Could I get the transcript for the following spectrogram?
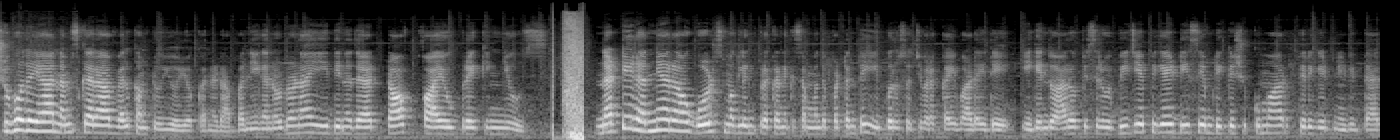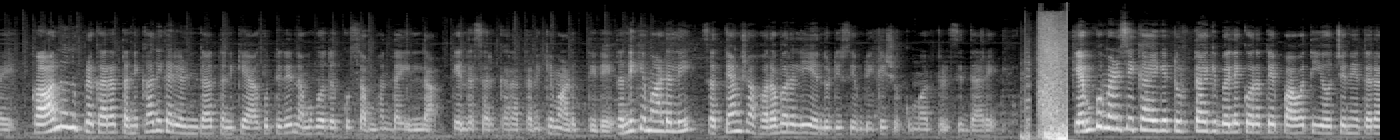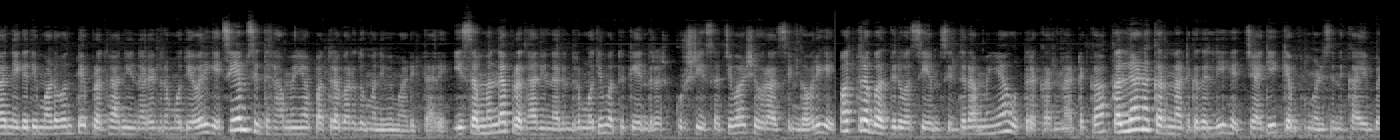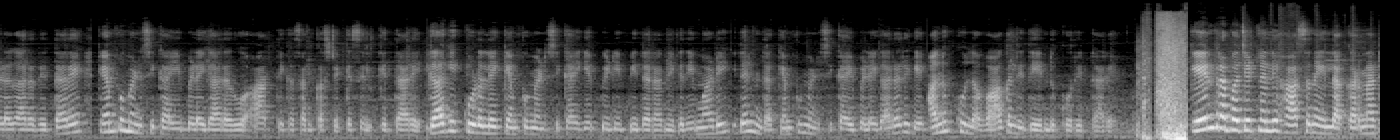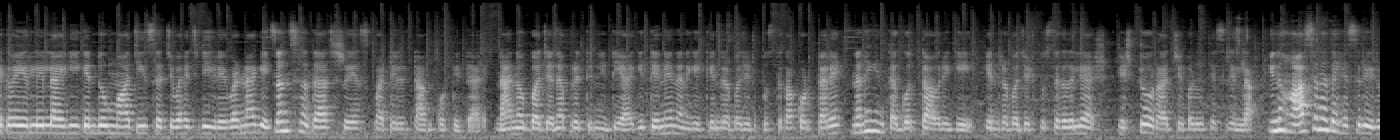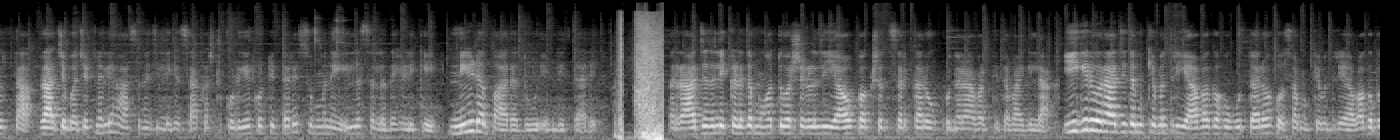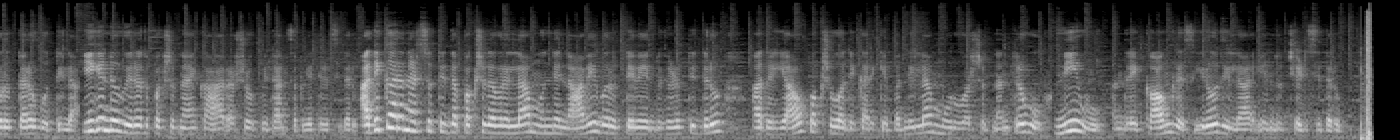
ಶುಭೋದಯ, ನಮಸ್ಕಾರ welcome to Yoyo Kannada ಬನ್ನೀಗ ನೋಡೋಣ ಈ ದಿನದ ಟಾಪ್ ಫೈವ್ ಬ್ರೇಕಿಂಗ್ ನ್ಯೂಸ್ ನಟಿ ರನ್ಯಾರಾವ್ ಗೋಲ್ಡ್ ಸ್ಮಗ್ಲಿಂಗ್ ಪ್ರಕರಣಕ್ಕೆ ಸಂಬಂಧಪಟ್ಟಂತೆ ಇಬ್ಬರು ಸಚಿವರ ಕೈವಾಡ ಇದೆ. ಹೀಗೆಂದು ಆರೋಪಿಸಿರುವ ಬಿಜೆಪಿಗೆ ಡಿಸಿಎಂ ಡಿಕೆ ಶಿವಕುಮಾರ್ ತಿರುಗೇಟು ನೀಡಿದ್ದಾರೆ. ಕಾನೂನು ಪ್ರಕಾರ ತನಿಖಾಧಿಕಾರಿಗಳಿಂದ ತನಿಖೆ ಆಗುತ್ತಿದೆ, ನಮಗೂ ಅದಕ್ಕೂ ಸಂಬಂಧ ಇಲ್ಲ. ಕೇಂದ್ರ ಸರ್ಕಾರ ತನಿಖೆ ಮಾಡುತ್ತಿದೆ. ತನಿಖೆ ಮಾಡಲಿ, ಸತ್ಯಾಂಶ ಹೊರಬರಲಿ ಎಂದು ಡಿಸಿಎಂ ಡಿಕೆ ಶಿವಕುಮಾರ್ ತಿಳಿಸಿದ್ದಾರೆ. ಕೆಂಪು ಮೆಣಸಿನಕಾಯಿಗೆ ತುರ್ತಾಗಿ ಬೆಲೆ ಕೊರತೆ ಪಾವತಿ ಯೋಜನೆ ದರ ನಿಗದಿ ಮಾಡುವಂತೆ ಪ್ರಧಾನಿ ನರೇಂದ್ರ ಮೋದಿ ಅವರಿಗೆ ಸಿಎಂ ಸಿದ್ದರಾಮಯ್ಯ ಪತ್ರ ಬರೆದು ಮನವಿ ಮಾಡಿದ್ದಾರೆ. ಈ ಸಂಬಂಧ ಪ್ರಧಾನಿ ನರೇಂದ್ರ ಮೋದಿ ಮತ್ತು ಕೇಂದ್ರ ಕೃಷಿ ಸಚಿವ ಶಿವರಾಜ್ ಸಿಂಗ್ ಅವರಿಗೆ ಪತ್ರ ಬರೆದಿರುವ ಸಿಎಂ ಸಿದ್ದರಾಮಯ್ಯ ಉತ್ತರ ಕರ್ನಾಟಕ, ಕಲ್ಯಾಣ ಕರ್ನಾಟಕದಲ್ಲಿ ಹೆಚ್ಚಾಗಿ ಕೆಂಪು ಮೆಣಸಿನಕಾಯಿ ಬೆಳೆಗಾರರಿದ್ದಾರೆ. ಕೆಂಪು ಮೆಣಸಿನಕಾಯಿ ಬೆಳೆಗಾರರು ಆರ್ಥಿಕ ಸಂಕಷ್ಟಕ್ಕೆ ಸಿಲುಕಿದ್ದಾರೆ. ಹೀಗಾಗಿ ಕೂಡಲೇ ಕೆಂಪು ಮೆಣಸಿನಕಾಯಿಗೆ ಪಿಡಿಪಿ ದರ ನಿಗದಿ ಮಾಡಿ, ಇದರಿಂದ ಕೆಂಪು ಮೆಣಸಿನಕಾಯಿ ಬೆಳೆಗಾರರಿಗೆ ಅನುಕೂಲವಾಗಲಿದೆ ಎಂದು ಕೋರಿದ್ದಾರೆ. ಕೇಂದ್ರ ಬಜೆಟ್ನಲ್ಲಿ ಹಾಸನ ಇಲ್ಲ, ಕರ್ನಾಟಕವೇ ಇರಲಿಲ್ಲ, ಹೀಗೆಂದು ಮಾಜಿ ಸಚಿವ ಎಚ್ ಡಿ ರೇವಣ್ಣಗೆ ಸಂಸದ ಶ್ರೇಯಸ್ ಪಾಟೀಲ್ ಟಾಂಗ್ ಕೊಟ್ಟಿದ್ದಾರೆ. ನಾನೊಬ್ಬ ಜನಪ್ರತಿನಿಧಿಯಾಗಿದ್ದೇನೆ, ನನಗೆ ಕೇಂದ್ರ ಬಜೆಟ್ ಪುಸ್ತಕ ಕೊಡ್ತಾರೆ. ನನಗಿಂತ ಗೊತ್ತಾ ಅವರಿಗೆ ಕೇಂದ್ರ ಬಜೆಟ್ ಪುಸ್ತಕದಲ್ಲಿ ಎಷ್ಟೋ ರಾಜ್ಯಗಳು ಹೆಸರಿಲ್ಲ. ಇನ್ನು ಹಾಸನದ ಹೆಸರು ಇರುತ್ತಾ? ರಾಜ್ಯ ಬಜೆಟ್ನಲ್ಲಿ ಹಾಸನ ಜಿಲ್ಲೆಗೆ ಸಾಕಷ್ಟು ಕೊಡುಗೆ ಕೊಟ್ಟಿದ್ದಾರೆ. ಸುಮ್ಮನೆ ಇಲ್ಲ ಸಲ್ಲದ ಹೇಳಿಕೆ ನೀಡಬಾರದು ಎಂದಿದ್ದಾರೆ. ರಾಜ್ಯದಲ್ಲಿ ಕಳೆದ ಮೂವತ್ತು ವರ್ಷಗಳಲ್ಲಿ ಯಾವ ಪಕ್ಷದ ಸರ್ಕಾರವು ಪುನರಾವರ್ತಿತವಾಗಿಲ್ಲ? ಈಗಿರುವ ರಾಜ್ಯದ ಮುಖ್ಯಮಂತ್ರಿ ಯಾವಾಗ ಹೋಗುತ್ತಾರೋ, ಹೊಸ ಮುಖ್ಯಮಂತ್ರಿ ಯಾವಾಗ ಬರುತ್ತಾರೋ ಗೊತ್ತಿಲ್ಲ. ಹೀಗೆಂದು ವಿರೋಧ ಪಕ್ಷದ ನಾಯಕ ಆರ್. ಅಶೋಕ್ ವಿಧಾನಸಭೆಗೆ ತಿಳಿಸಿದರು. ಅಧಿಕಾರ ನಡೆಸುತ್ತಿದ್ದ ಪಕ್ಷದವರೆಲ್ಲ ಮುಂದೆ ನಾವೇ ಬರುತ್ತೇವೆ ಎಂದು ಹೇಳುತ್ತಿದ್ದರು. ಆದರೆ ಯಾವ ಪಕ್ಷವೂ ಅಧಿಕಾರಕ್ಕೆ ಬಂದಿಲ್ಲ. ಮೂರು ವರ್ಷದ ನಂತರವೂ ನೀವು, ಅಂದ್ರೆ ಕಾಂಗ್ರೆಸ್, ಇರೋದಿಲ್ಲ ಎಂದು ಛೇಡಿಸಿದರು.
